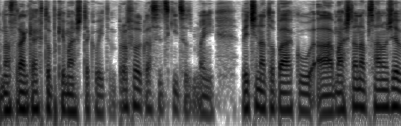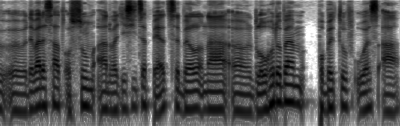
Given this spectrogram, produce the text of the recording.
na stránkách Topky máš takový ten profil klasický, co mají většina topáků a máš tam napsáno, že v 98 a 2005 jsi byl na uh, dlouhodobém pobytu v USA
